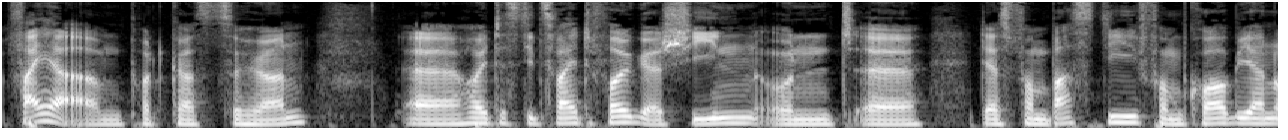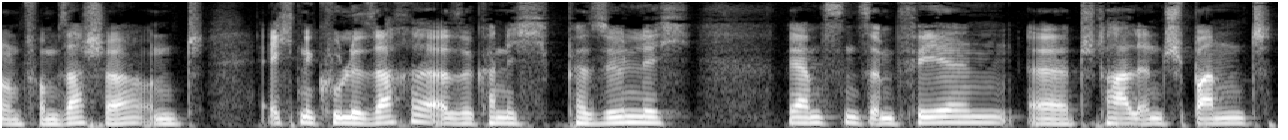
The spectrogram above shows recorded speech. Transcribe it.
Feierabend-Podcast zu hören. Äh, heute ist die zweite Folge erschienen und äh, der ist vom Basti, vom Corbian und vom Sascha und echt eine coole Sache. Also kann ich persönlich wärmstens empfehlen. Äh, total entspannt,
